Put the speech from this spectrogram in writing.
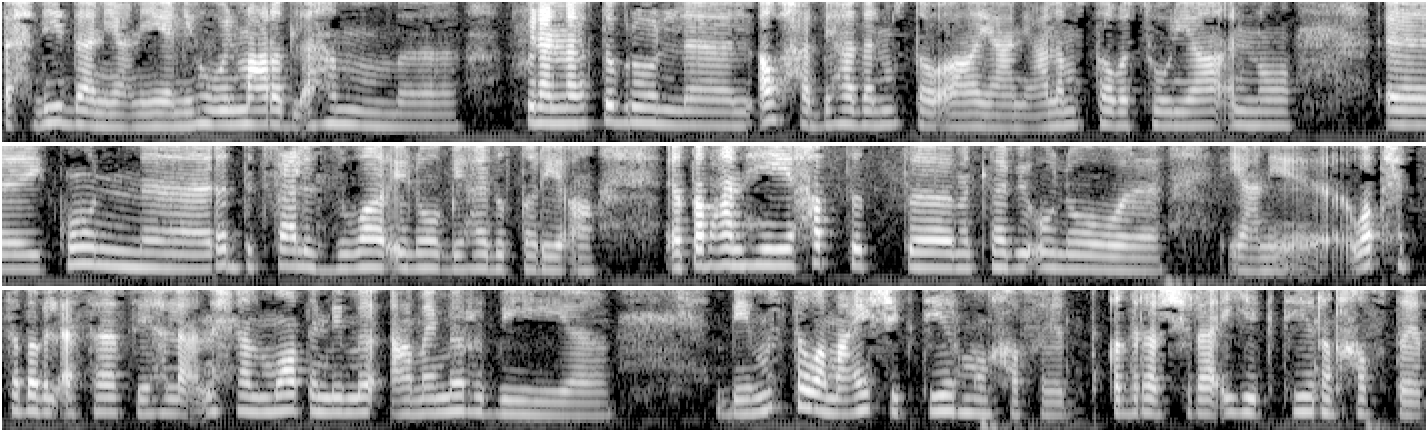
تحديدا يعني اللي هو المعرض الأهم. فينا نعتبره الأوحد بهذا المستوى يعني على مستوى سوريا إنه يكون ردة فعل الزوار له بهذه الطريقة. طبعا هي حطت مثل ما بيقولوا يعني وضحت السبب الأساسي. هلأ نحن المواطن عم يمر ب بمستوى معيشي كتير منخفض قدرة الشرائية كتير انخفضت.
